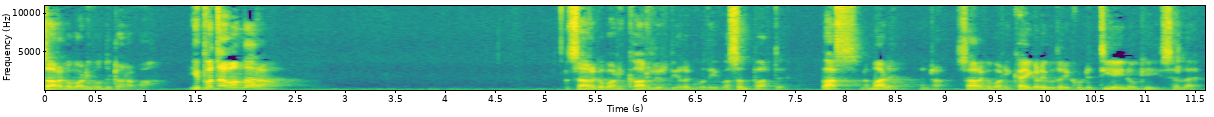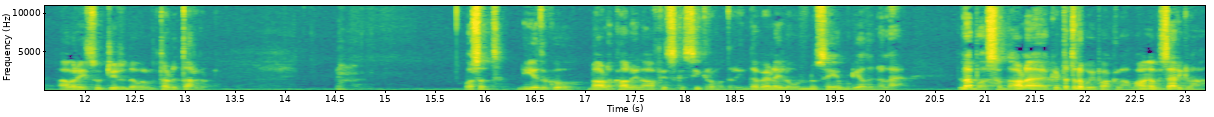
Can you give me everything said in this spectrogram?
சாரங்கபாடி வந்துட்டாராம்மா இப்போ தான் வந்தாராம். சாரகபாணி காரில் இருந்து இறங்குவதை வசந்த் பார்த்து பாஸ் நம்மாளு என்றான். சாரங்கபாணி கைகளை உதறிக்கொண்டு தீயை நோக்கி செல்ல அவரை சுற்றியிருந்தவர்கள் தடுத்தார்கள். வசந்த் நீ எதுக்கோ நாளை காலையில் ஆஃபீஸ்க்கு சீக்கிரம் வந்துடு இந்த வேலையில் ஒன்றும் செய்ய முடியாத நிலை. இல்லை பாஸ் அந்த ஆளை கிட்டத்தில் போய் பார்க்கலாம். வாங்க விசாரிக்கலாம்.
